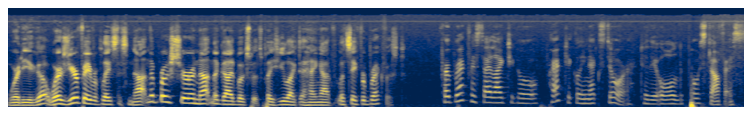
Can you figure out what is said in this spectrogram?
where do you go? Where's your favorite place that's not in the brochure, not in the guidebooks, but it's a place you like to hang out? Let's say for breakfast. For breakfast, I like to go practically next door to the old post office.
